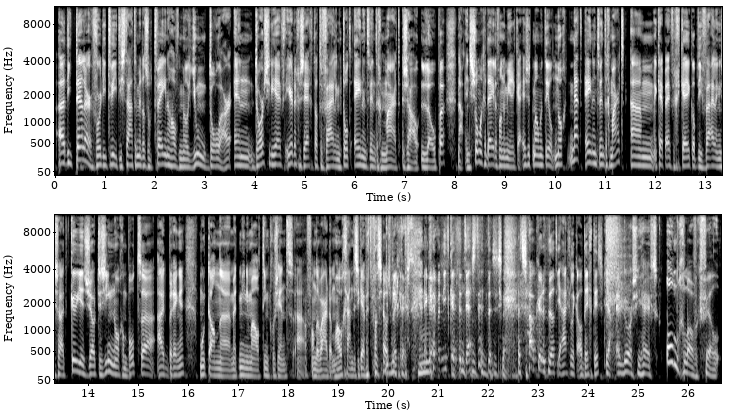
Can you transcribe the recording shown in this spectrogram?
Eh, die teller voor die tweet die staat inmiddels op 2,5 miljoen dollar. En Dorsey die heeft eerder gezegd dat de veiling tot 21 maart zou lopen. Nou, in sommige delen van Amerika is het momenteel nog net 21 maart. Ehm, ik heb even gekeken op die veilingsite. Kun je zo te zien nog een bod eh, uitbrengen? Moet dan eh, met minimaal 10% eh, van de waarde omhoog gaan. Dus ik heb het vanzelfsprekend. getest. Ik Nee. heb het niet kunnen testen. Dus het zou kunnen dat hij eigenlijk al dicht is. Ja, en Dorsey heeft ongelooflijk veel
